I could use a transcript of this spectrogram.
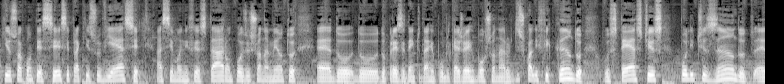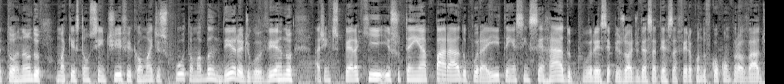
que isso acontecesse, para que isso viesse a se manifestar, um posicionamento é, do, do, do, presidente da República, Jair Bolsonaro, desqualificando os testes, politizando, é, tornando uma questão científica, uma disputa, uma bandeira de governo. A gente espera que isso tenha parado por aí, tenha se encerrado por esse episódio dessa terça-feira, quando ficou comprovado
